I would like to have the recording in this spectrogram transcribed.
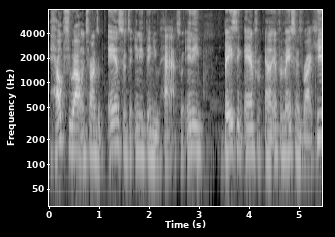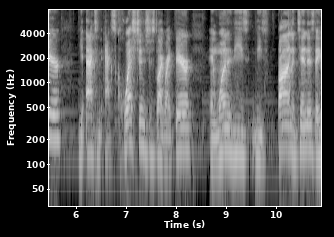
helps you out in terms of answer to anything you have. So any basic inf uh, information is right here. You actually ask questions just like right there. And one of these these fine attendants, they,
